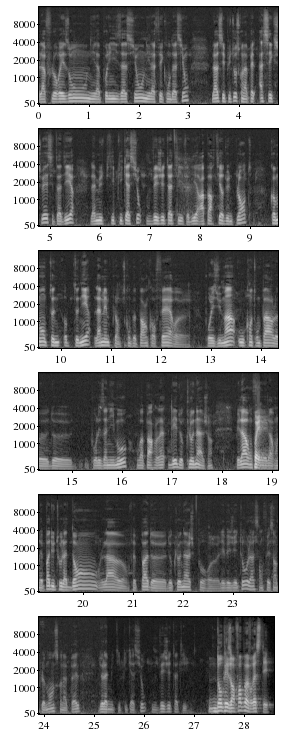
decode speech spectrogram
la floraison, ni la pollinisation, ni la fécondation. Là, c'est plutôt ce qu'on appelle asexué, c'est-à-dire la multiplication végétative, c'est-à-dire à partir d'une plante, comment obten- obtenir la même plante, ce qu'on ne peut pas encore faire pour les humains ou quand on parle de pour les animaux, on va parler de clonage. hein. Mais là, on Ouais. n'est pas du tout là-dedans. Là, euh, on fait pas de, de clonage pour euh, les végétaux. Là, on fait simplement ce qu'on appelle de la multiplication végétative. Donc les enfants peuvent rester.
